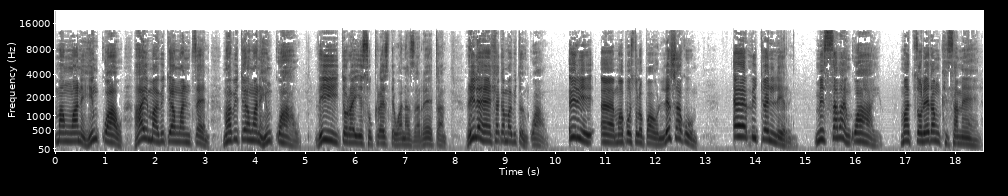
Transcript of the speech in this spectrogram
man'wana hinkwawo. Hayi mavito yan'wana ntsena. Mavito yan'wana hinkwawo vito ra yesu kreste wa nazareta ri le henhla ka mavito hinkwawo. I ri um muapostolo paul leswaku evitweni leri misava hinkwayo matsolo ya ta n'wi khisamela.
